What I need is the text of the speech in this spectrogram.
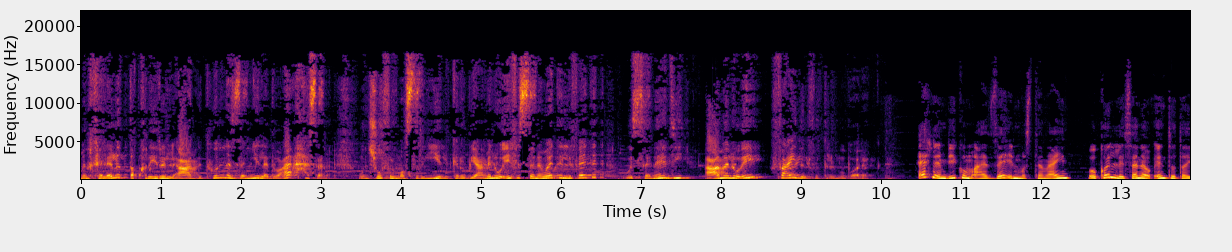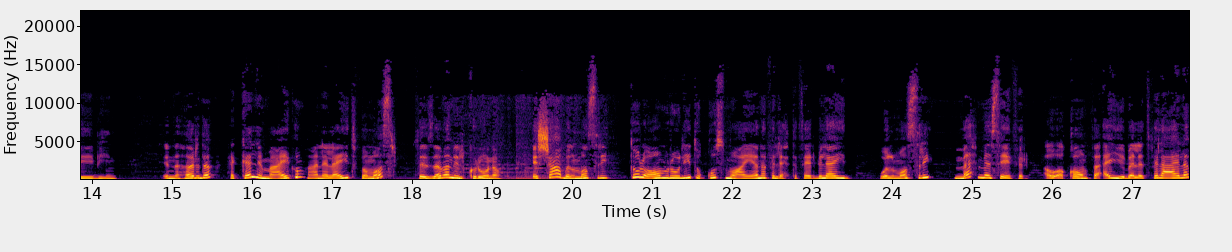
من خلال التقرير اللي أعدته لنا الزميلة دعاء حسن. ونشوف المصريين كانوا بيعملوا إيه في السنوات اللي فاتت والسنة دي عملوا إيه في عيد الفطر المبارك. أهلا بيكم أعزائي المستمعين وكل سنة وأنتم طيبين. النهاردة هتكلم معاكم عن العيد في مصر في زمن الكورونا. الشعب المصري طول عمره ليه طقوس معينة في الاحتفال بالعيد والمصري مهما سافر أو أقام في أي بلد في العالم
